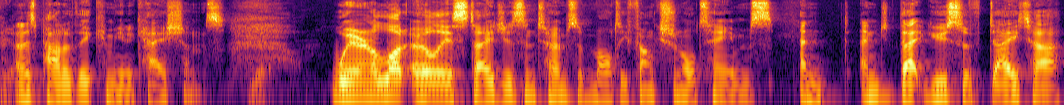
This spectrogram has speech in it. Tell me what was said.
yeah. and as part of their communications. Yeah. We're in a lot earlier stages in terms of multifunctional teams and and that use of data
